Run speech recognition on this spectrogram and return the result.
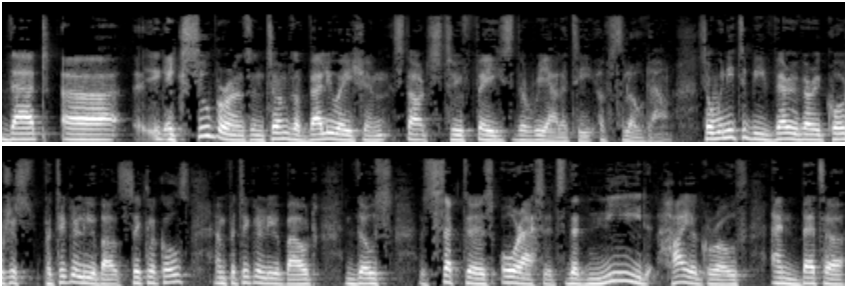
that uh, exuberance in terms of valuation starts to face the reality of slowdown. So we need to be very, very cautious, particularly about cyclicals and particularly about those sectors or assets that need higher growth and better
